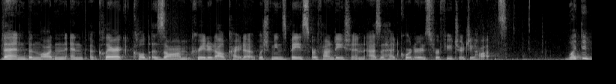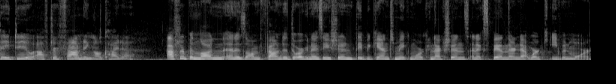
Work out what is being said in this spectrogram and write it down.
Then, bin Laden and a cleric called Azzam created Al Qaeda, which means base or foundation, as a headquarters for future jihads. What did they do after founding Al Qaeda? After bin Laden and Azzam founded the organization, they began to make more connections and expand their network even more.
